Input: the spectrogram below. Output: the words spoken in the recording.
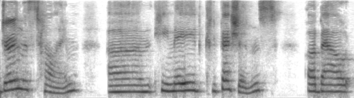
during this time, um, he made confessions about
